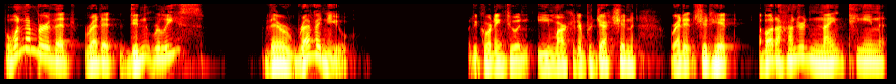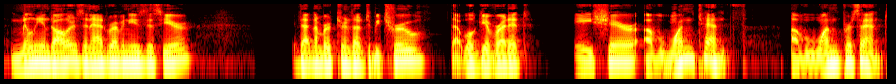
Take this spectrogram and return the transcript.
But one number that Reddit didn't release their revenue. But according to an eMarketer projection, Reddit should hit about $119 million in ad revenues this year. If that number turns out to be true, that will give Reddit a share of one tenth of 1%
